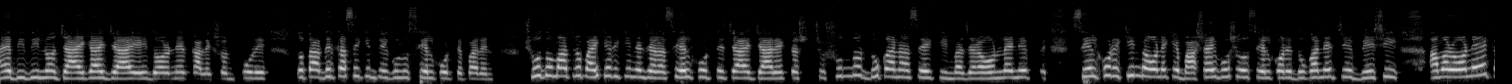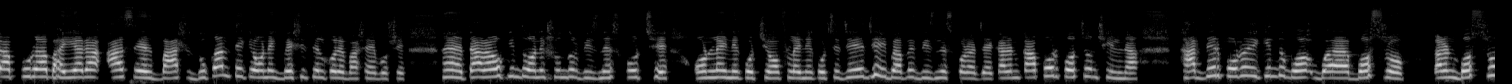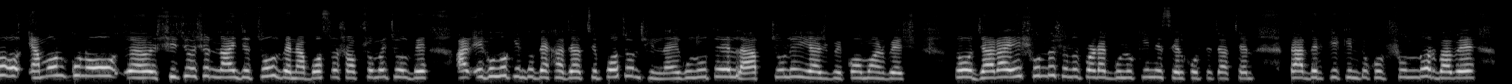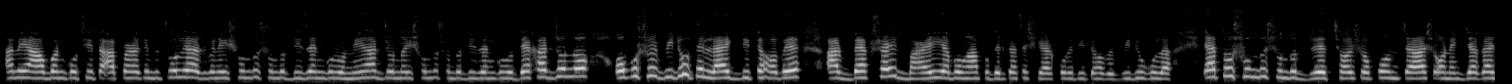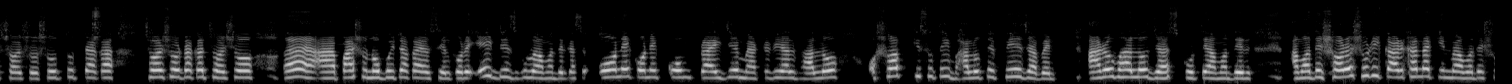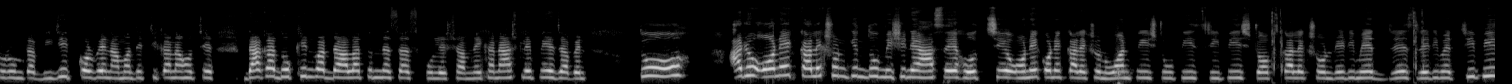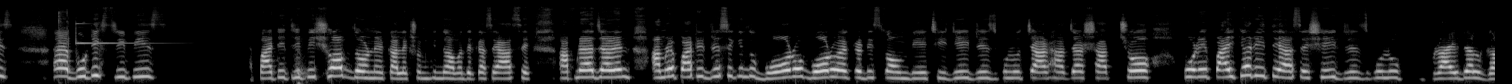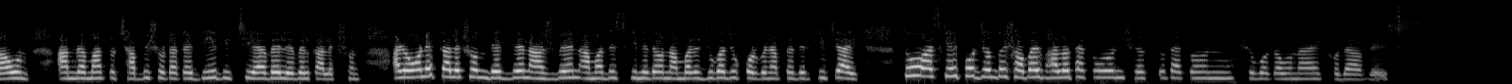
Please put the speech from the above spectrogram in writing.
হ্যাঁ বিভিন্ন জায়গায় যায় এই ধরনের কালেকশন পরে তো তাদের কাছে কিন্তু এগুলো সেল করতে পারেন। শুধুমাত্র পাইকারি কিনে যারা সেল করতে চায়, যার একটা সুন্দর দোকান আছে কিংবা যারা অনলাইনে সেল করে কিংবা অনেকে বাসায় বসেও সেল করে, দোকানের চেয়ে বেশি আমার অনেক আপুরা, ভাইয়ারা আছে, বাস, দোকান থেকে অনেক বেশি সেল করে বাসায় বসে। হ্যাঁ তারাও কিন্তু অনেক সুন্দর বিজনেস করছে অনলাইনে করছে অফলাইনে করছে, যে যেইভাবে বিজনেস করা যায়। কারণ কাপড় পচনশীল না। খাদ্যের পরেই কিন্তু বস্ত্র কারণ বস্ত্র এমন কোনো সিচুয়েশন নাই যে চলবে না, বস্ত্র সবসময় চলবে। আর এগুলো কিন্তু দেখা যাচ্ছে পচনশীল না, এগুলোতে লাভ চলেই আসবে, কম আর বেশ। তো যারা এই সুন্দর সুন্দর প্রোডাক্টগুলো কিনে সেল করতে চাচ্ছেন, তাদেরকে কিন্তু খুব সুন্দরভাবে আমি আহ্বান করছি তা আপনারা কিন্তু চলে আসবেন এই সুন্দর সুন্দর ডিজাইনগুলো নেয়ার জন্য, এই সুন্দর সুন্দর ডিজাইনগুলো দেখার জন্য অবশ্যই ভিডিওতে লাইক দিতে হবে। আর ব্যবসায়ী ভাই এবং আপুদের কাছে শেয়ার করে দিতে হবে ভিডিওগুলা। এত সুন্দর সুন্দর ড্রেস ছয়শো পঞ্চাশ অনেক জায়গায় ছয়শো সত্তর টাকা, ছয়শো টাকা, ছয়শো হ্যাঁ পাঁচশো নব্বই টাকায় সেল করে। এই ড্রেসগুলো আমাদের কাছে অনেক অনেক কম প্রাইজে ম্যাটেরিয়াল ভালো, সব কিছুতেই ভালোতে পেয়ে যাবেন। আরও ভালো জাজ করতে আমাদের আমাদের সরাসরি কারখানা কিংবা আমাদের শোরুমটা ভিজিট করবেন। আমাদের ঠিকানা হচ্ছে ঢাকা দক্ষিণ বাড্ডা আলাতুন্নেসা স্কুলের সামনে। এখানে আসলে পেয়ে যাবেন। তো আরও অনেক কালেকশন কিন্তু মেশিনে আছে। হচ্ছে অনেক অনেক collection one piece two piece three piece tops collection readymade dress readymade three piece হ্যাঁ boutique three piece party three piece সব ধরনের কালেকশন কিন্তু আমাদের কাছে আছে। আপনারা জানেন, আমরা পার্টি ড্রেসে কিন্তু বড় বড় একটা ডিসকাউন্ট দিয়েছি। যেই ড্রেসগুলো চার হাজার সাতশো করে পাইকারিতে আছে, সেই ড্রেসগুলো ব্রাইডাল গাউন আমরা মাত্র ছাব্বিশশো টাকায় দিয়ে দিচ্ছি অ্যাভেলেবেল কালেকশন আর অনেক কালেকশন দেখবেন, আসবেন, আমাদের স্ক্রিনে দেওয়া নাম্বারে যোগাযোগ করবেন আপনাদের কি চাই। তো আজকে এই পর্যন্ত সবাই ভালো থাকুন, সুস্থ থাকুন, শুভকামনায়, খোদা হাফেজ।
